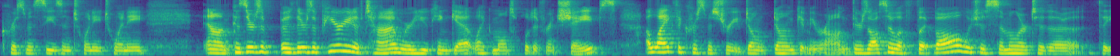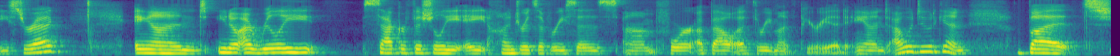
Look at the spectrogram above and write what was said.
Christmas season 2020 because um, there's a there's a period of time where you can get like multiple different shapes. I like the Christmas tree. Don't don't get me wrong. There's also a football which is similar to the the Easter egg, and you know I really sacrificially ate hundreds of Reese's um, for about a three month period, and I would do it again. But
